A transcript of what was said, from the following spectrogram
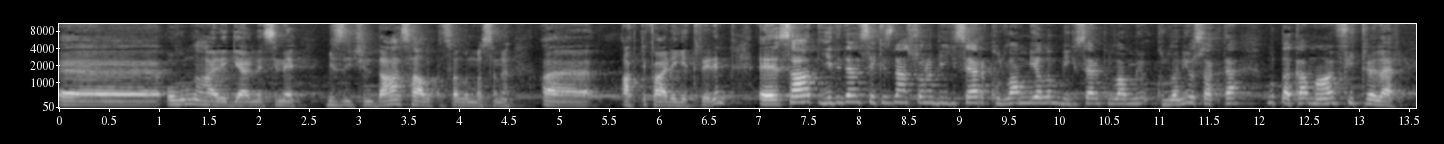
e, olumlu hale gelmesini biz için daha sağlıklı salınmasını e, aktif hale getirelim. E, saat 7'den 8'den sonra bilgisayar kullanmayalım. Bilgisayar kullanıyorsak da mutlaka mavi filtreler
